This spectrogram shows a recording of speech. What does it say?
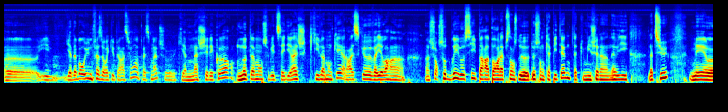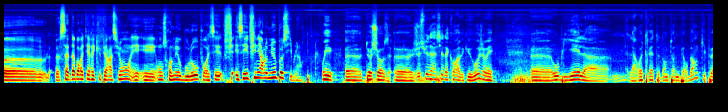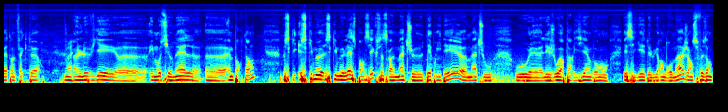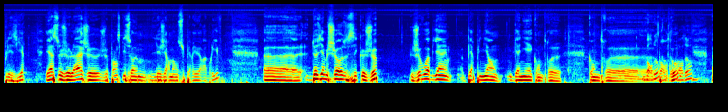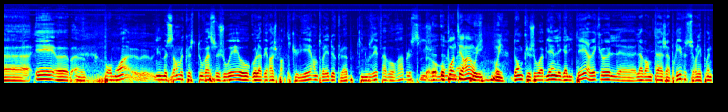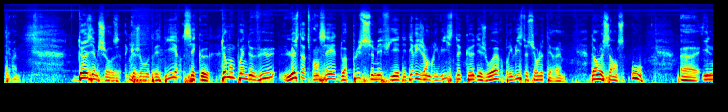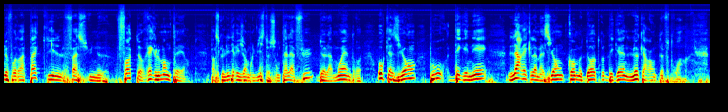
il y a d'abord eu une phase de récupération après ce match qui a mâché les corps, notamment celui de Saïd qui va manquer. Alors, est-ce qu'il va y avoir un, un sursaut de Brive aussi par rapport à l'absence de, son capitaine. Peut-être que Michel a un avis là-dessus. Mais euh, ça a d'abord été récupération et, on se remet au boulot pour essayer, essayer de finir le mieux possible. Oui, euh, deux choses. Euh, je suis assez d'accord avec Hugo. J'avais oublié la, la retraite d'Antoine Burban qui peut être un facteur, un levier émotionnel important. Ce qui, me, ce qui me laisse penser que ce sera un match euh, débridé, un match où, où les joueurs parisiens vont essayer de lui rendre hommage en se faisant plaisir. Et à ce jeu-là, je, pense qu'ils sont légèrement supérieurs à Brive. Euh, deuxième chose, c'est que je, je vois bien Perpignan gagner contre, contre euh, Bordeaux. Bordeaux. Euh, et euh, pour moi, il me semble que tout va se jouer au goal particulier entre les deux clubs, qui nous est favorable si Au point terrain, oui. oui. Donc je vois bien l'égalité avec l'avantage à Brive sur les points de terrain. Deuxième chose que je voudrais dire, c'est que, de mon point de vue, le Stade français doit plus se méfier des dirigeants brivistes que des joueurs brivistes sur le terrain. Dans le sens où euh, il ne faudra pas qu'il fasse une faute réglementaire, parce que les dirigeants brivistes sont à l'affût de la moindre occasion pour dégainer la réclamation comme d'autres dégainent le 49-3.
